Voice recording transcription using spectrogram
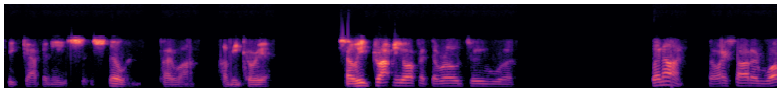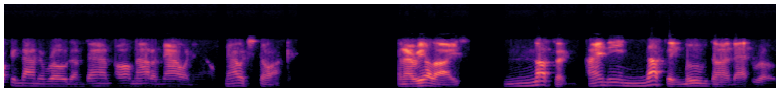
speak Japanese still in Taiwan, I mean Korea. So he dropped me off at the road to uh, went on. So I started walking down the road. I'm down, oh, I'm out an hour now. Now it's dark. And I realized nothing, I mean nothing moved on that road.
